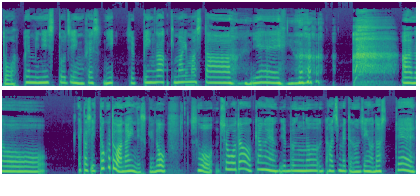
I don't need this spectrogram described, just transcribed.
と、フェミニストジンフェスに出品が決まりました。イエーイ。あのー、私行ったことはないんですけど、そう、ちょうど去年自分の初めてのジンを出して、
